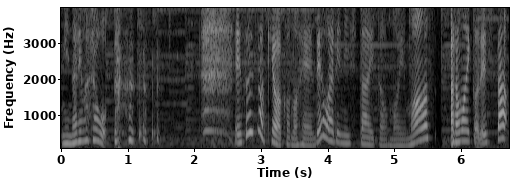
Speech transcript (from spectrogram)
になりましょう えそれでは今日はこの辺で終わりにしたいと思います。アロマイコでした。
